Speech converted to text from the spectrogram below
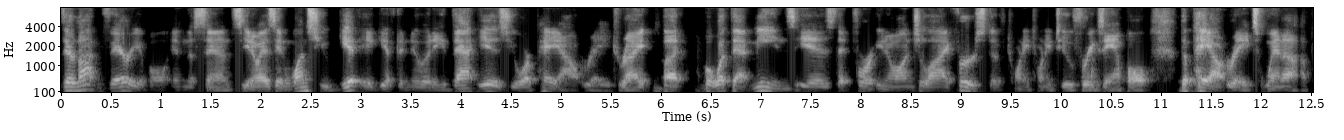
They're not variable in the sense you know as in once you get a gift annuity that is your payout rate right? But but what that means is that for you know on july 1st of 2022 for example the payout rates went up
